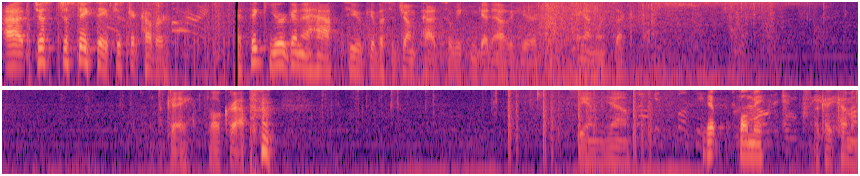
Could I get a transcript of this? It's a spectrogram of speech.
Uh, just just stay safe. Just get cover. I think you're gonna have to give us a jump pad so we can get out of here. Hang on one sec. Okay, it's all crap. See him? Yeah. Target spotted. Yep. Follow me. Okay, coming.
